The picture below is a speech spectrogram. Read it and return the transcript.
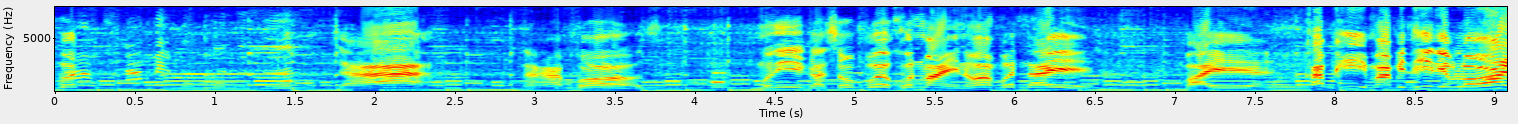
เบิดนั่งเล่นกับเยอจ้านะครับก็มื่อนี้กับโซเฟอร์คนใหม่เนาะเพิ่นได้ใบขับขี่มาเป็นที่เรียบร้อย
